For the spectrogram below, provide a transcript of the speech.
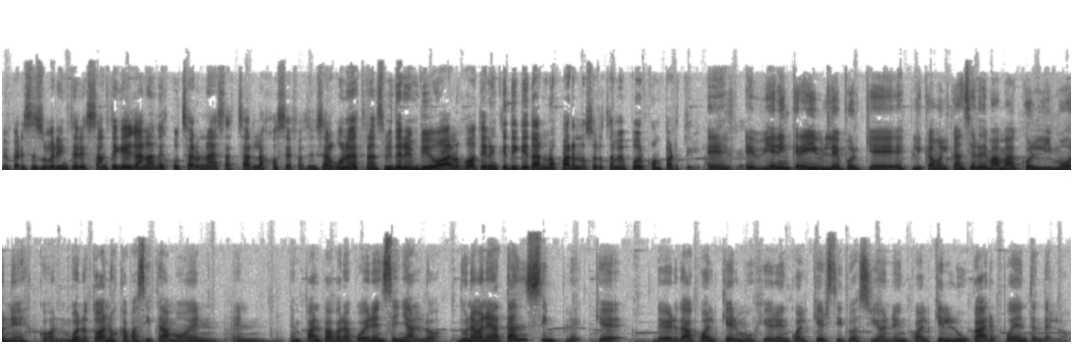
Me parece súper interesante. que ganas de escuchar una de esas charlas, Josefa. Si alguna vez transmiten en vivo algo, tienen que etiquetarnos para nosotros también poder compartirlo. Es, bien increíble porque explicamos el cáncer de mama con limones. con Bueno, todas nos capacitamos en, en, en, Palpa para poder enseñarlo de una manera tan simple que de verdad cualquier mujer en cualquier situación, en cualquier lugar puede entenderlo.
